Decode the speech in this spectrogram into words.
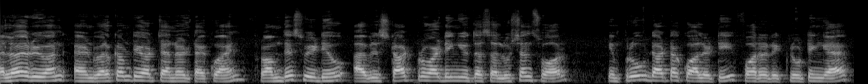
Hello everyone and welcome to your channel Tech Vine. From this video, I will start providing you the solutions for improved data quality for a recruiting app.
